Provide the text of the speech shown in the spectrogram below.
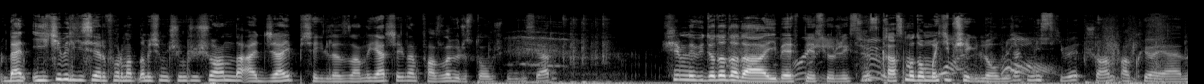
Ben iyi ki bilgisayarı formatlamışım çünkü şu anda acayip bir şekilde hızlandı. Gerçekten fazla virüs olmuş bilgisayar. Şimdi videoda da daha iyi bir FPS göreceksiniz. Kasma donma hiçbir şekilde olmayacak. Mis gibi şu an akıyor yani.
